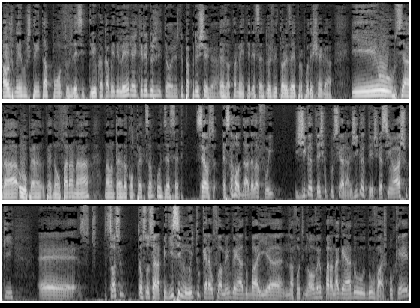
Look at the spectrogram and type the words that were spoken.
aos mesmos 30 pontos desse trio que eu acabei de ler. E aí teria duas vitórias, tem para poder chegar. Exatamente, teria essas duas vitórias aí para poder chegar. E o Ceará, o per- perdão, o Paraná na lanterna da competição com 17. Celso, essa rodada ela foi gigantesca para o Ceará, gigantesca. Assim, eu acho que é, só se o torcedor do Ceará pedisse muito, que era o Flamengo ganhar do Bahia na Fonte Nova e o Paraná ganhar do, do Vasco, porque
